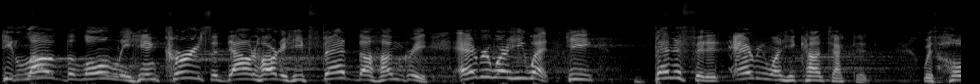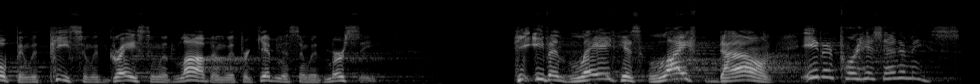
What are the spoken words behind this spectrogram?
He loved the lonely. He encouraged the downhearted. He fed the hungry. Everywhere he went, he benefited everyone he contacted with hope and with peace and with grace and with love and with forgiveness and with mercy. He even laid his life down, even for his enemies.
